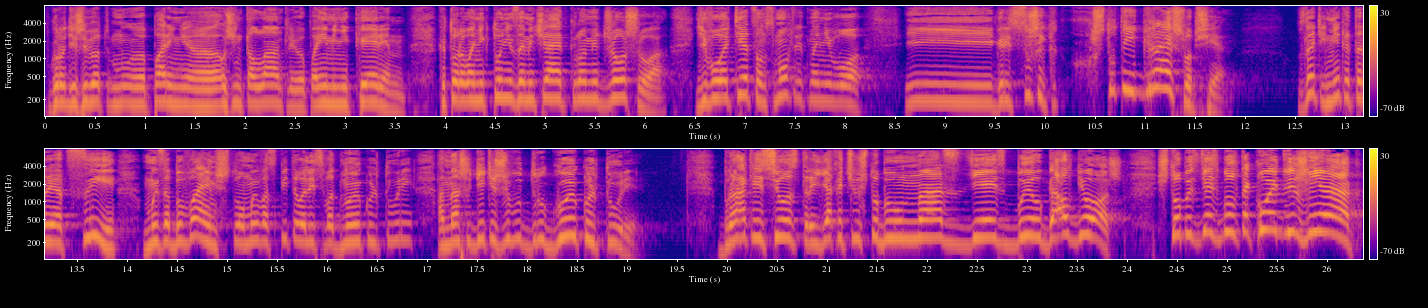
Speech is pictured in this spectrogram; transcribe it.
В городе живет парень э, очень талантливый по имени Кэрин, которого никто не замечает, кроме Джошуа. Его отец, он смотрит на него и говорит, слушай, что ты играешь вообще? Знаете, некоторые отцы, мы забываем, что мы воспитывались в одной культуре, а наши дети живут в другой культуре. Братья и сестры, я хочу, чтобы у нас здесь был галдеж, чтобы здесь был такой движняк,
